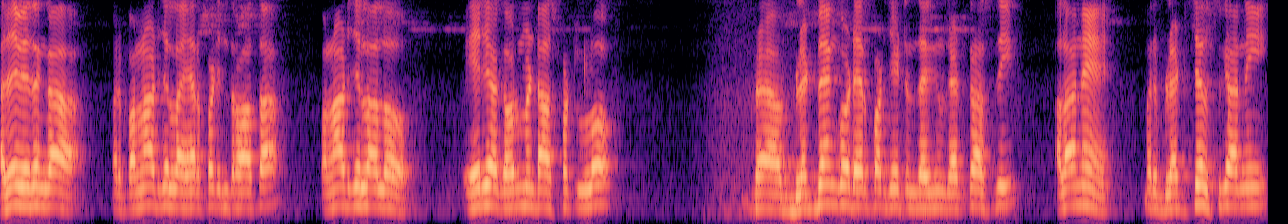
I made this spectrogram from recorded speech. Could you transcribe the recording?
అదేవిధంగా మరి పల్నాడు జిల్లా ఏర్పడిన తర్వాత పల్నాడు జిల్లాలో ఏరియా గవర్నమెంట్ హాస్పిటల్లో బ్లడ్ బ్యాంక్ కూడా ఏర్పాటు చేయడం జరిగింది రెడ్ క్రాస్ది. అలానే మరి బ్లడ్ సెల్స్ కానీ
